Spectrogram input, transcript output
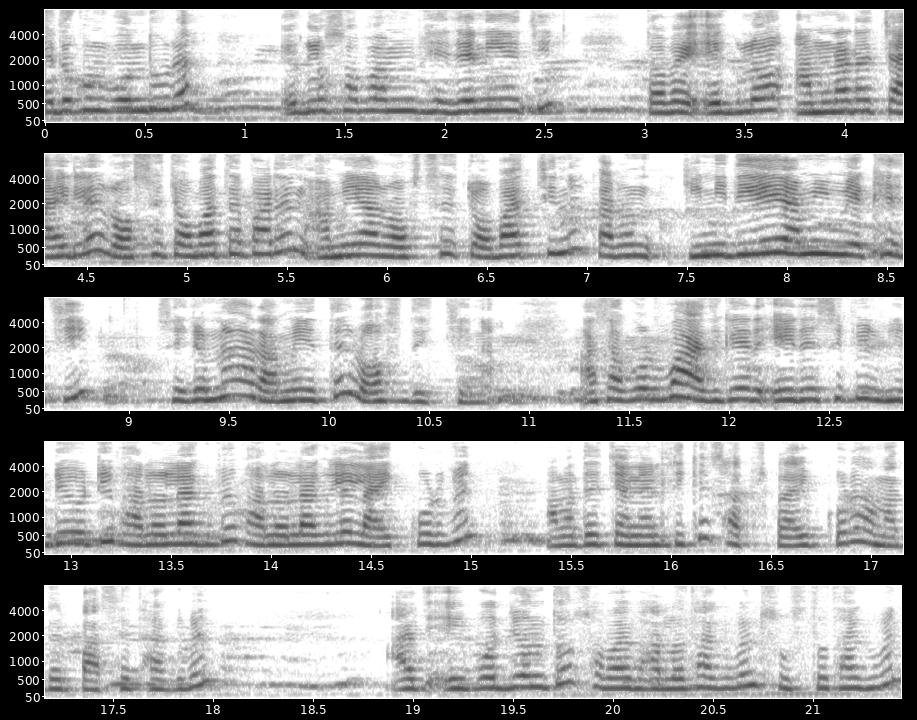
এ দেখুন বন্ধুরা, এগুলো সব আমি ভেজে নিয়েছি। তবে এগুলো আপনারা চাইলে রসে চবাতে পারেন। আমি আর রসে চবাচ্ছি না, কারণ চিনি দিয়েই আমি মেখেছি সেই জন্য আর আমি এতে রস দিচ্ছি না। আশা করব আজকের এই রেসিপির ভিডিওটি ভালো লাগবে। ভালো লাগলে লাইক করবেন, আমাদের চ্যানেলটিকে সাবস্ক্রাইব করে আমাদের পাশে থাকবেন। আজ এই পর্যন্ত সবাই ভালো থাকবেন, সুস্থ থাকবেন।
